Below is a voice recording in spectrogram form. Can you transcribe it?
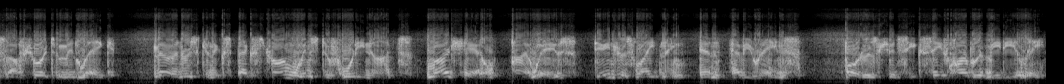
miles offshore to mid-lake. Mariners can expect strong winds to 40 knots, large hail, high waves, dangerous lightning, and heavy rains. Boaters should seek safe harbor immediately.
